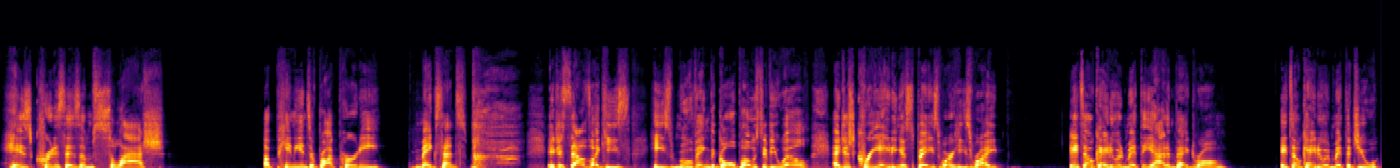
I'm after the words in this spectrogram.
his criticism slash opinions of Brock Purdy make sense. it just sounds like he's he's moving the goalpost, if you will, and just creating a space where he's right. It's okay to admit that you had him pegged wrong. It's okay to admit that you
